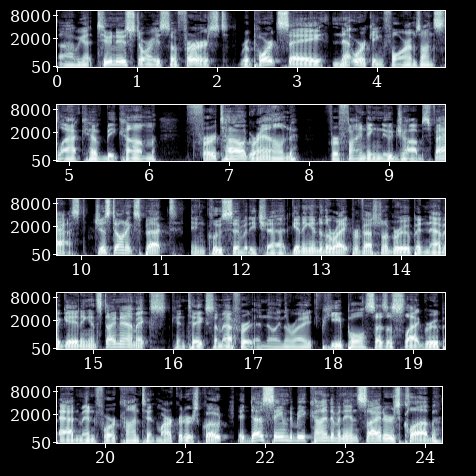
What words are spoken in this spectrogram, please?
Uh, we got two news stories. So, first, reports say networking forums on Slack have become fertile ground for finding new jobs fast. Just don't expect inclusivity, Chad. Getting into the right professional group and navigating its dynamics can take some effort and knowing the right people, says a Slack group admin for content marketers. Quote, it does seem to be kind of an insider's club.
